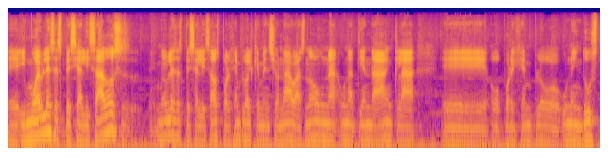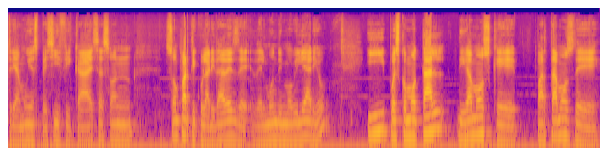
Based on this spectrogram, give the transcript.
eh, inmuebles especializados, inmuebles especializados, por ejemplo, el que mencionabas, ¿no? Una, una tienda ancla, eh, o por ejemplo, una industria muy específica, esas son, son particularidades de- del mundo inmobiliario. Y pues como tal, digamos que partamos de,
